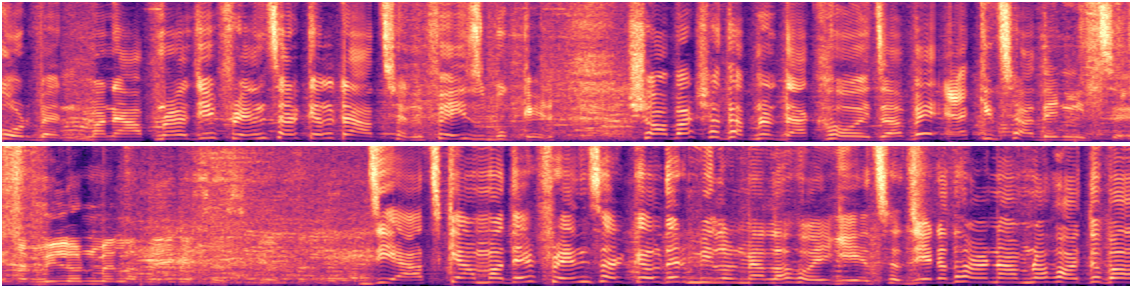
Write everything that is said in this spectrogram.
করবেন। মানে আপনারা যে ফ্রেন্ড সার্কেলটা আছেন ফেসবুকের সবার সাথে আপনার দেখা হয়ে যাবে একই ছাদের নিচে। মিলন মেলা হয়ে গেছে আজকে। জি আজকে আমাদের ফ্রেন্ড সার্কেলদের মিলন মেলা হয়ে গিয়েছে যেটা ধরেন আমরা হয়তো বা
